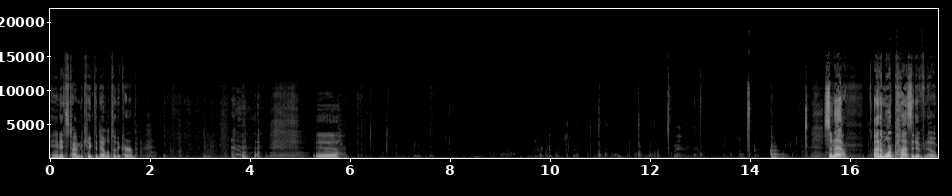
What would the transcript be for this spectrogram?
And it's time to kick the devil to the curb. yeah. So now, on a more positive note,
